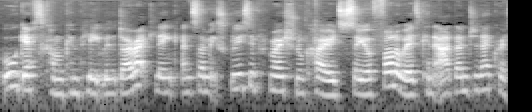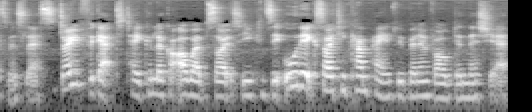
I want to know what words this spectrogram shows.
all gifts come complete with a direct link and some exclusive promotional codes so your followers can add them to their Christmas list. Don't forget to take a look at our website so you can see all the exciting campaigns we've been involved in this year.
